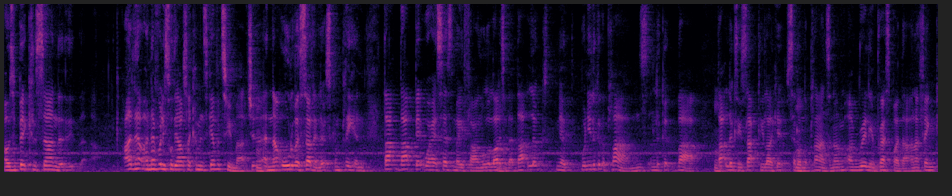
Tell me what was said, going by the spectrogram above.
I was a bit concerned that. I, ne- I never really saw the outside coming together too much, Mm. and that all of a sudden it looks complete. And that, that bit where it says Mayflower and all the lights are there, that looks, you know, when you look at the plans and look at that, Mm. that looks exactly like it said on Mm. the plans. And I'm, I'm really impressed by that. And I think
